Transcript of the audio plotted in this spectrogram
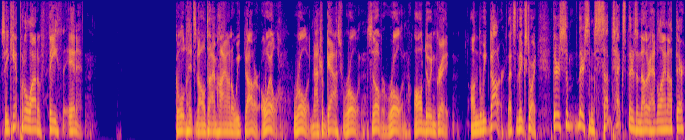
So you can't put a lot of faith in it. Gold hits an all time high on a weak dollar. Oil rolling. Natural gas rolling. Silver rolling. All doing great on the weak dollar. That's the big story. There's some there's some subtext. There's another headline out there.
